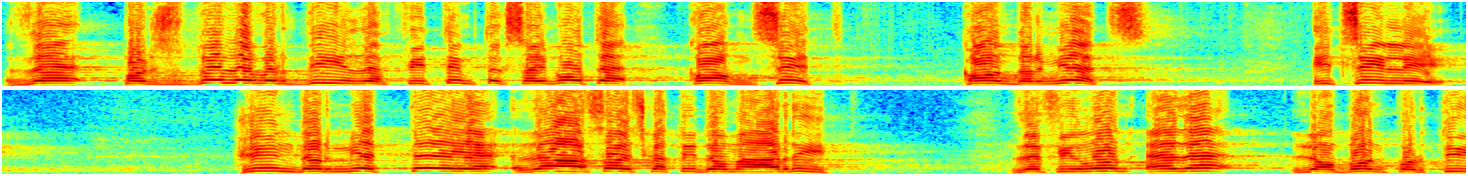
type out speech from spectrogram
Dhe për çdo levërdi dhe fitim të kësaj bote ka mësit, ka ndërmjetës, i cili hyn ndërmjet teje dhe asaj çka ti do me arrit. Dhe fillon edhe lobon për ty,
